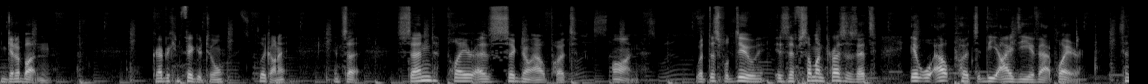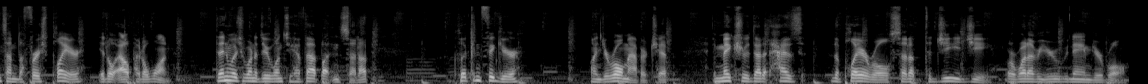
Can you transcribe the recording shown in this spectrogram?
and get a button. Grab your configure tool, click on it, and set Send Player as Signal Output on. What this will do is if someone presses it, it will output the ID of that player. Since I'm the first player, it'll output a 1. Then what you want to do once you have that button set up, click Configure on your role mapper chip, and make sure that it has the player role set up to GG, or whatever you named your role.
